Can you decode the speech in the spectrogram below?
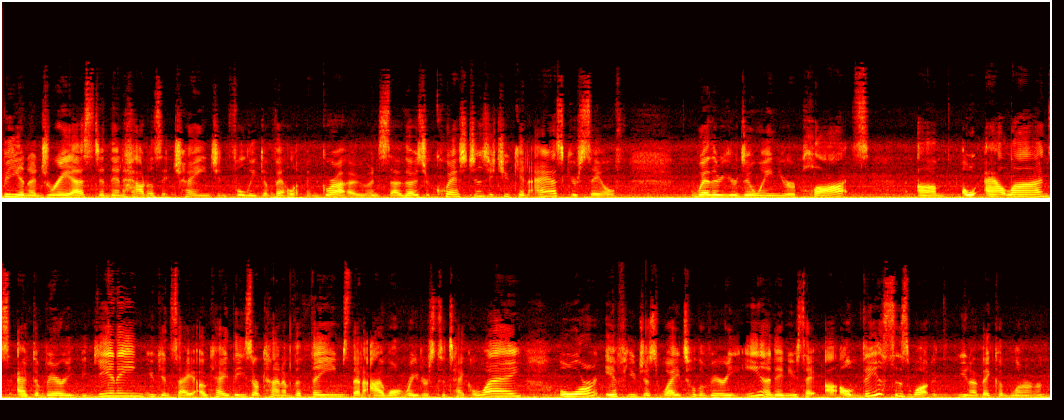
being addressed and then how does it change and fully develop and grow? And so those are questions that you can ask yourself whether you're doing your plots um, outlines at the very beginning. You can say, okay, these are kind of the themes that I want readers to take away. Or if you just wait till the very end and you say, oh, this is what you know they could learn,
